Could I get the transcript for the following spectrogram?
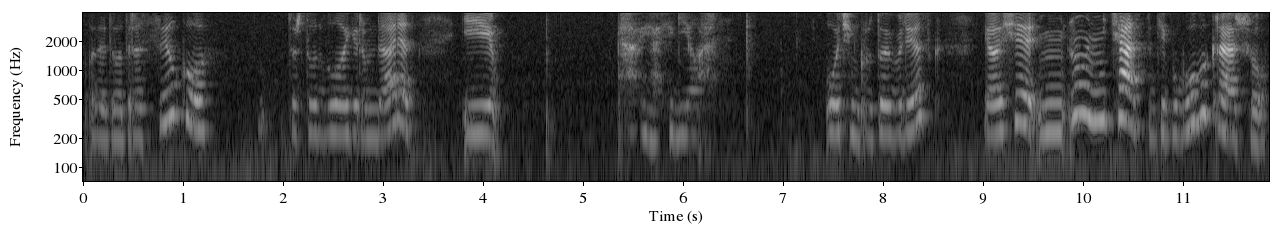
вот эту вот рассылку, то, что вот блогерам дарят, и я офигела. Очень крутой блеск. Я вообще, ну, не часто, типа, губы крашу.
